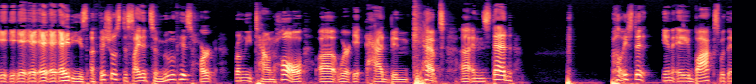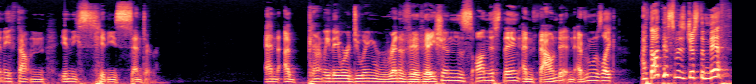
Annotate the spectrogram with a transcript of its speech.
1880s, officials decided to move his heart from the town hall, uh, where it had been kept, uh, and instead p- placed it in a box within a fountain in the city's center. And apparently, they were doing renovations on this thing and found it, and everyone was like, I thought this was just a myth.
